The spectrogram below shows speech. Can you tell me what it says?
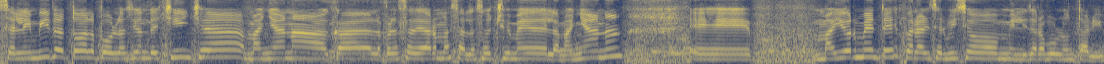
Se le invita a toda la población de Chincha, mañana acá a la Plaza de Armas a las 8 y media de la mañana. Eh, mayormente es para el servicio militar voluntario.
